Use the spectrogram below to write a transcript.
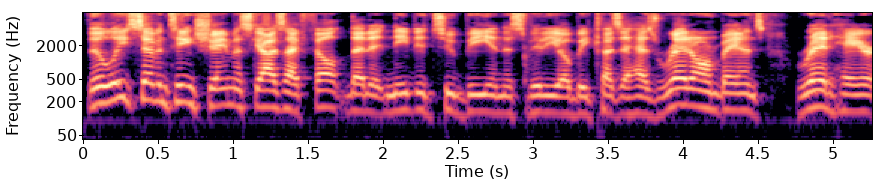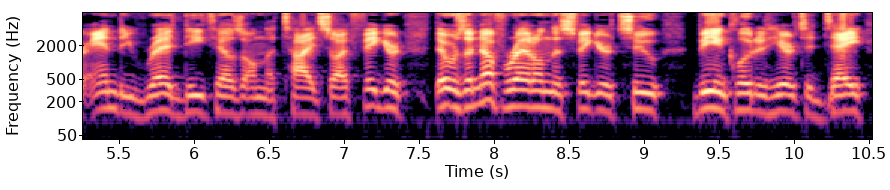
The Elite 17 Sheamus, guys, I felt that it needed to be in this video because it has red armbands, red hair, and the red details on the tights. So I figured there was enough red on this figure to be included here today.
